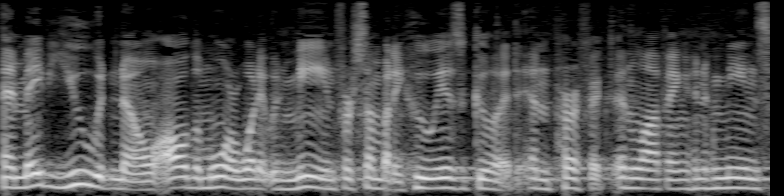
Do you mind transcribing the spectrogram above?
And maybe you would know all the more what it would mean for somebody who is good and perfect and loving and who means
